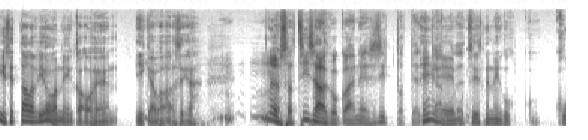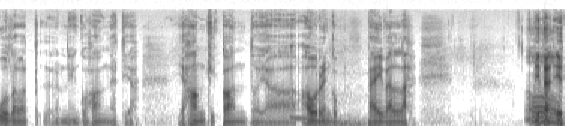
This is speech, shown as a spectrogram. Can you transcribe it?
ei se talvi ole niin kauhean ikävä asia. No jos sä oot sisällä koko ajan, ei se sit ole tietenkään. Ei, mutta siis ne niinku kuultavat niinku hanget ja, ja hankikanto ja aurinkopäivällä. Oh, Etä, et,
